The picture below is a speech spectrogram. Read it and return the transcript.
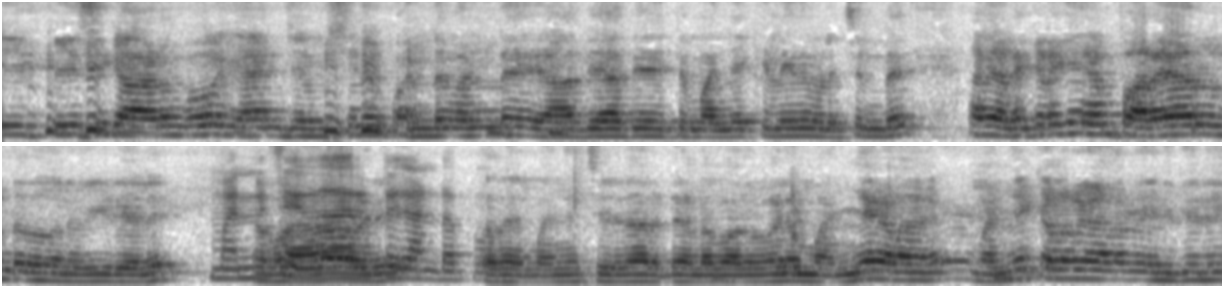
ഈ പീസ് കാണുമ്പോ ഞാൻ ജംഷന് പണ്ട് പണ്ട് ആദ്യ ആദ്യമായിട്ട് മഞ്ഞക്കിളി എന്ന് വിളിച്ചിട്ടുണ്ട്. അത് ഇടയ്ക്കിടയ്ക്ക് ഞാൻ പറയാറുണ്ട് തോന്നുന്നു വീഡിയോയിൽ. അതെ മഞ്ഞ ചുരിദാറിട്ട് കണ്ടപ്പോ അതുപോലെ മഞ്ഞ കളർ മഞ്ഞ കളർ കാണുമ്പോ എനിക്കൊരു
